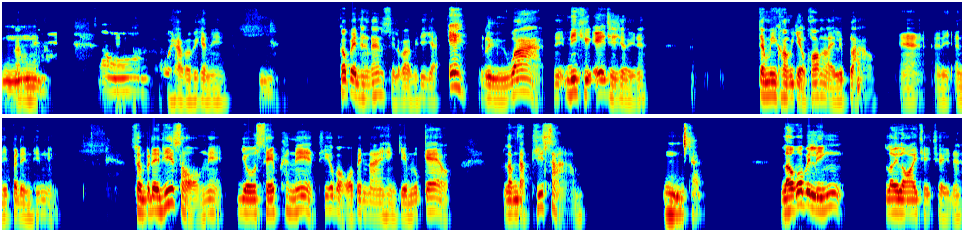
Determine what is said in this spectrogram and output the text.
อืมอ๋อบูชาพระพิคเนศอืมก็เป็นทางด้านศิลปวิทยา เอ๊ะ หรือว่านี่นี่คือเอ๊ะเฉยๆนะ จะมีความเกี่ยวข้องอะไรหรือเปล่า อ่าอันนี้อันนี้ประเด็นที่หนึ่งส่วนประเด็นที่สองเนี่ยโยเซฟคาเนตที่เขาบอกว่าเป็นนายแห่งเกมลูกแก้วลำดับที่สามอืมครับ เราก็ไปลิงก์ลอยๆ เฉยๆนะ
